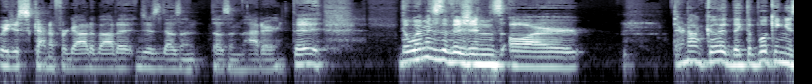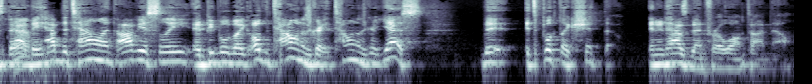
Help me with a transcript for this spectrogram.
we just kind of forgot about it. It just doesn't doesn't matter. The the women's divisions are they're not good. Like the booking is bad. Yeah. They have the talent, obviously, and people will be like, "Oh, the talent is great. The talent is great." Yes, the, it's booked like shit though, and it has been for a long time now.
